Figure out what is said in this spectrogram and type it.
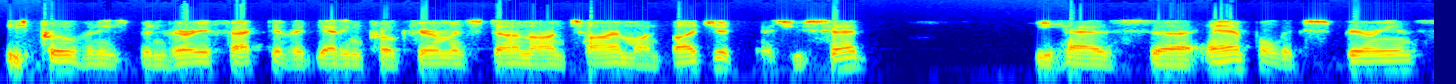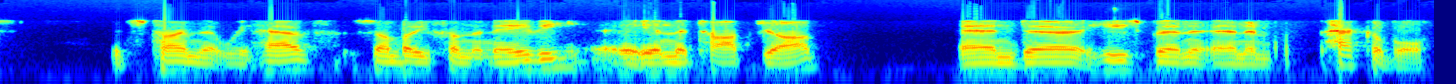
He's proven he's been very effective at getting procurements done on time, on budget, as you said. He has uh, ample experience. It's time that we have somebody from the Navy in the top job. And uh, he's been an impeccable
